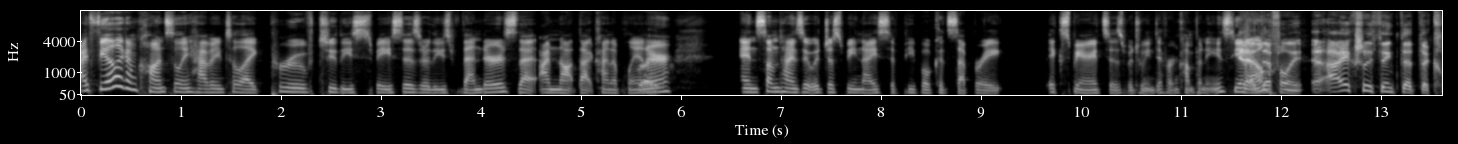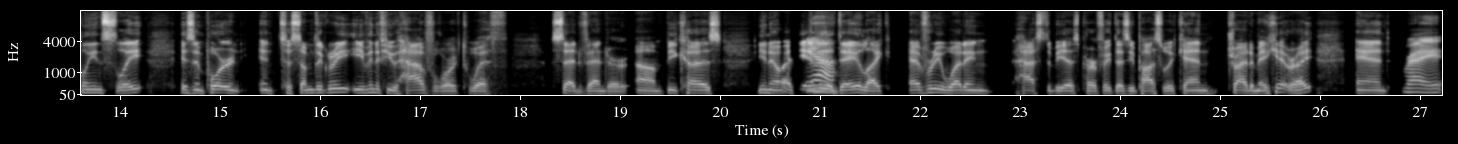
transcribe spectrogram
I feel like I'm constantly having to like prove to these spaces or these vendors that I'm not that kind of planner. And sometimes it would just be nice if people could separate experiences between different companies, you yeah, know? definitely. And I actually think that the clean slate is important in to some degree, even if you have worked with said vendor, um, because you know at the end Yeah. of the day, like every wedding has to be as perfect as you possibly can. Try to make it right, and Right.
